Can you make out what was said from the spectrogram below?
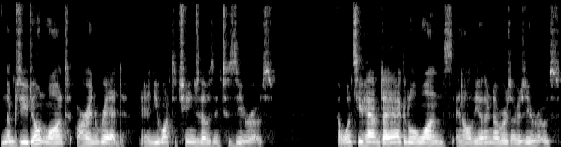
The numbers you don't want are in red, and you want to change those into zeros. Now once you have diagonal ones and all the other numbers are zeros,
